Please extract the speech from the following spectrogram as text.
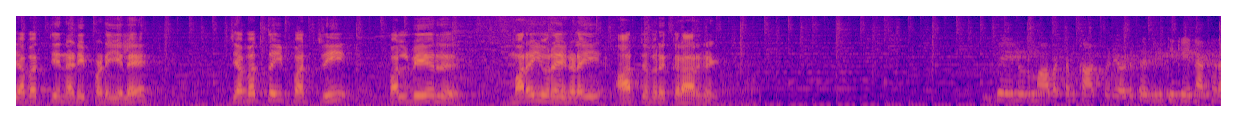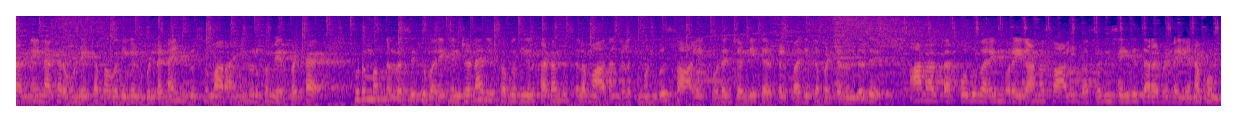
ஜெபத்தின் அடிப்படையிலே ஜெபத்தை பற்றி பல்வேறு மறையுரைகளை ஆற்றவிருக்கிறார்கள். வேலூர் மாவட்டம் காட்பாடி அடுத்த வீட்டிகே நகர் அன்னை நகர் உள்ளிட்ட பகுதிகள் உள்ளன. இங்கு சுமார் ஐநூறுக்கும் மேற்பட்ட குடும்பங்கள் வசித்து வருகின்றனர். இப்பகுதியில் கடந்த சில மாதங்களுக்கு முன்பு சாலை கூட ஜல்லிக்கற்கள் பதிக்கப்பட்டிருந்தது. ஆனால் தற்போது வரை முறையான சாலை வசதி செய்து தரவில்லை எனவும்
